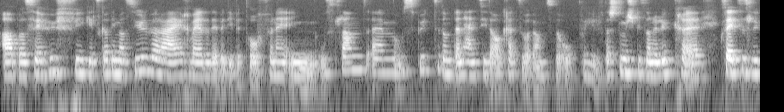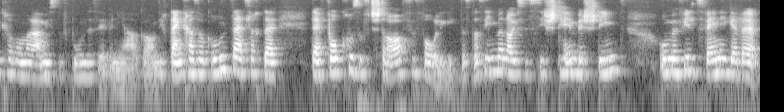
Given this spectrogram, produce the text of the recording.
Aber sehr häufig, jetzt gerade im Asylbereich, werden eben die Betroffenen im Ausland ähm, ausgebeutet und dann haben sie da keinen Zugang zu der Opferhilfe. Das ist zum Beispiel so eine Lücke, eine Gesetzeslücke, die man auch auf Bundesebene angehen Und ich denke also grundsätzlich der, der Fokus auf die Strafverfolgung, dass das immer noch unser System bestimmt und man viel zu wenig eben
